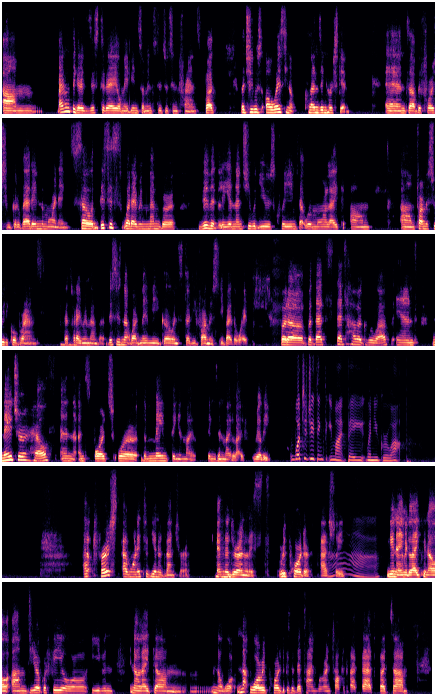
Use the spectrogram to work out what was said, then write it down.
Um, I don't think it exists today, or maybe in some institutes in France, but but she was always, you know, cleansing her skin and uh, before she would go to bed in the morning. So this is what I remember vividly. And then she would use creams that were more like um, um, pharmaceutical brands. That's what I mm-hmm. remember. This is not what made me go and study pharmacy, by the way. But uh, but that's that's how I grew up. And nature, health, and and sports were the main thing in my things in my life, really. What did you think that you might be when you grew up? At first, I wanted to be an adventurer and a mm-hmm. journalist, reporter, actually. Ah. You name it, like, you know, um, geography or even, you know, like, um, you know, war, not war reporter because at that time we weren't talking about that, but, um,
